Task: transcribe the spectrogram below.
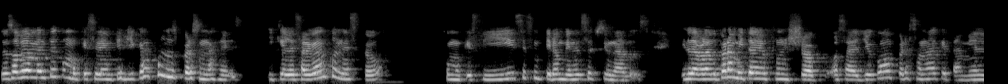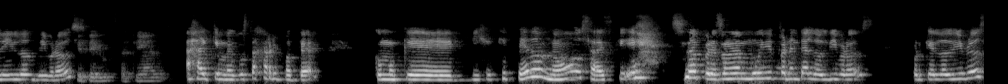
Entonces, obviamente, como que se identifican con los personajes y que le salgan con esto, como que sí se sintieron bien decepcionados. Y la verdad para mí también fue un shock. O sea, yo como persona que también leí los libros. Que te gusta, claro. Ajá, que me gusta Harry Potter, como que dije, ¿qué pedo, no? O sea, es que es una persona muy diferente a los libros, porque los libros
